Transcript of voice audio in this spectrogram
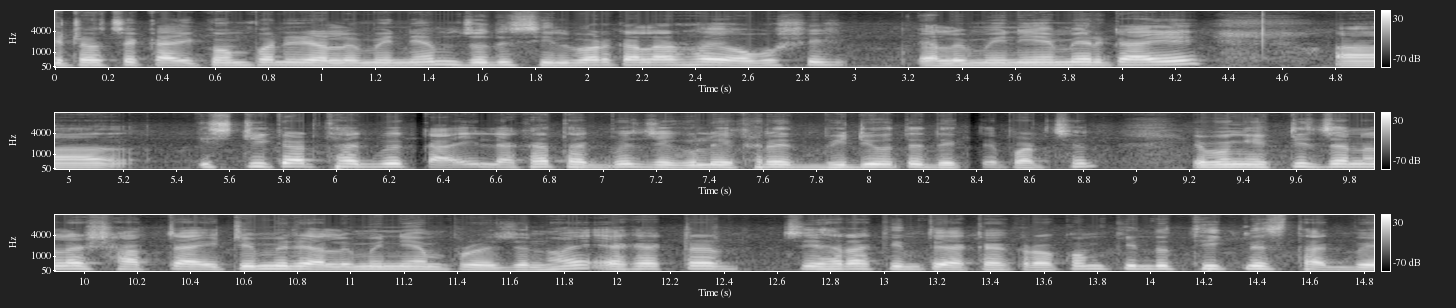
এটা হচ্ছে কাই কোম্পানির অ্যালুমিনিয়াম। যদি সিলভার কালার হয়, অবশ্যই অ্যালুমিনিয়ামের গায়ে স্টিকার থাকবে, কাই লেখা থাকবে, যেগুলো এখানে ভিডিওতে দেখতে পাচ্ছেন। এবং একটি জানালায় সাতটা আইটেমের অ্যালুমিনিয়াম প্রয়োজন হয়। এক একটার চেহারা কিন্তু এক এক রকম, কিন্তু থিকনেস থাকবে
